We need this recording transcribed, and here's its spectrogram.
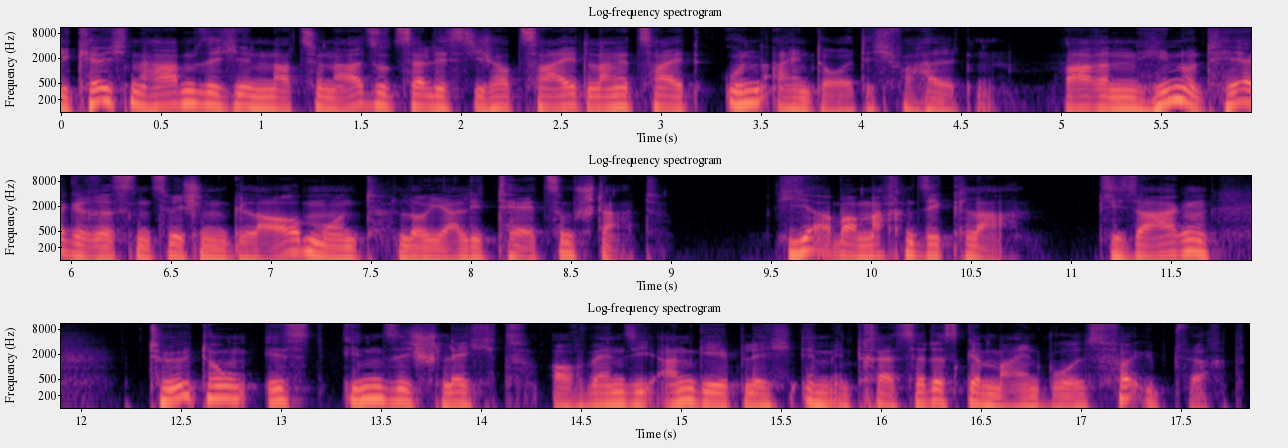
Die Kirchen haben sich in nationalsozialistischer Zeit lange Zeit uneindeutig verhalten, waren hin und her gerissen zwischen Glauben und Loyalität zum Staat. Hier aber machen sie klar. Sie sagen, Tötung ist in sich schlecht, auch wenn sie angeblich im Interesse des Gemeinwohls verübt wird.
